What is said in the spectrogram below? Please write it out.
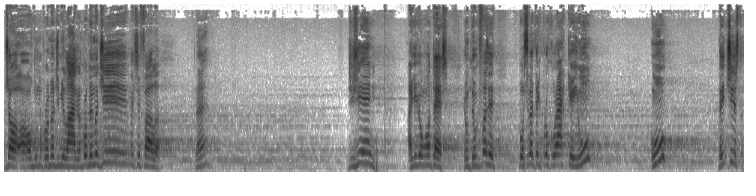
de algum problema de milagre, é um problema de, como é que se fala, né? De higiene. Aí o que, que acontece? Eu não tenho o que fazer. Você vai ter que procurar quem? Um? Um dentista.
